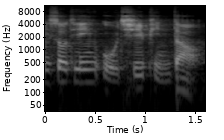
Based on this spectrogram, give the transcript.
欢迎收听五七频道。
